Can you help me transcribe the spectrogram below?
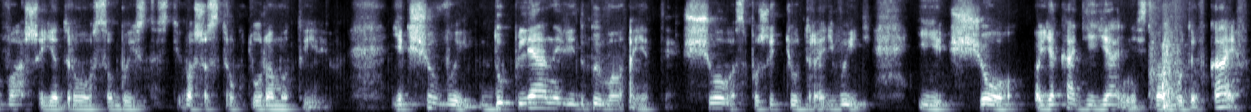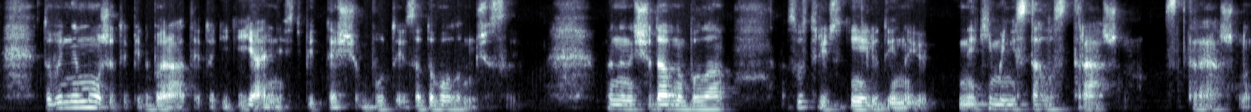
ваше ядро особистості, ваша структура мотивів. Якщо ви дупля не відбиваєте, що вас по життю драйвить, і що, яка діяльність вам буде в кайф, то ви не можете підбирати тоді діяльність під те, щоб бути задоволеним, щасливим. У мене нещодавно була зустріч з однією людиною, на якій мені стало страшно. Страшно,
